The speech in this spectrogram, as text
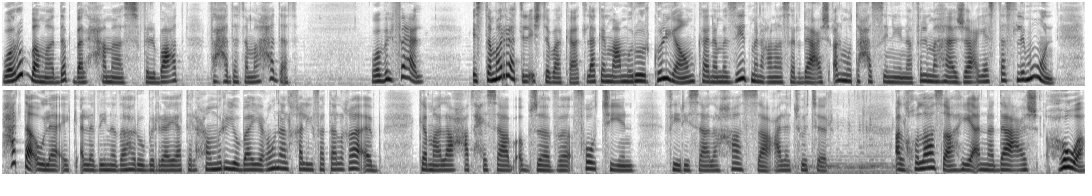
وربما دب الحماس في البعض فحدث ما حدث. وبالفعل استمرت الاشتباكات لكن مع مرور كل يوم كان مزيد من عناصر داعش المتحصنين في المهاجع يستسلمون. حتى أولئك الذين ظهروا بالرايات الحمر يبايعون الخليفة الغائب كما لاحظ حساب Observer 14 في رسالة خاصة على تويتر. الخلاصة هي أن داعش هو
